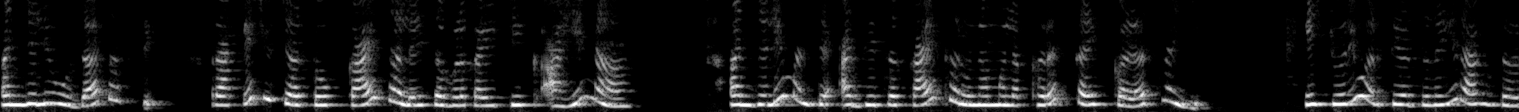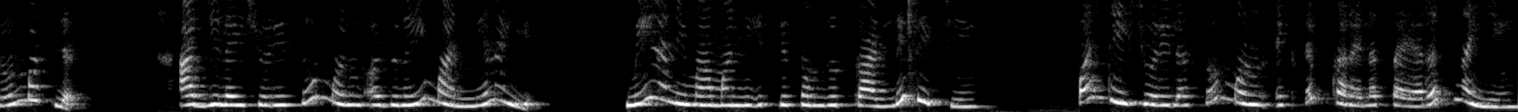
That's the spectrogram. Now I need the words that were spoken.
अंजली उदास असते. राकेश विचारतो काय झालंय सगळं काही ठीक आहे ना? अंजली म्हणते आजीचं काय करू ना? मला खरंच काही कळत नाहीये. ईश्वरीवरती अजूनही राग धरून बसल्यात आजीला ईश्वरी सून म्हणून अजूनही मान्य नाहीये. मी आणि मामांनी इतकी समजूत काढली तिची. पण ती ईश्वरीला सून म्हणून एक्सेप्ट करायला तयारच नाहीये.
